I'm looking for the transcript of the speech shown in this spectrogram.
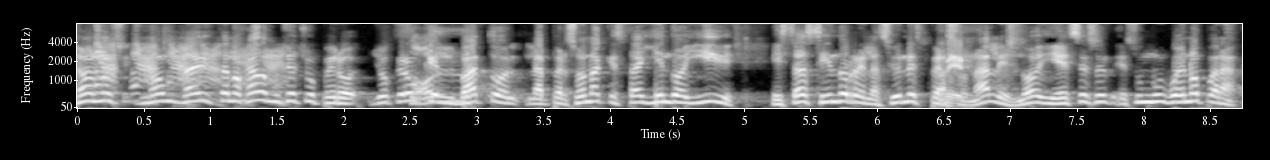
No, no, no, nadie está enojado, muchacho, pero yo creo que el vato, la persona que está yendo allí, está haciendo relaciones personales, ¿no? Y ese es, un muy bueno para,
